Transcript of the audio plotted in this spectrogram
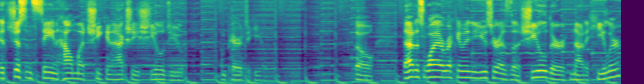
It's just insane how much she can actually shield you compared to heal. So that is why I recommend you use her as a shielder, not a healer.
